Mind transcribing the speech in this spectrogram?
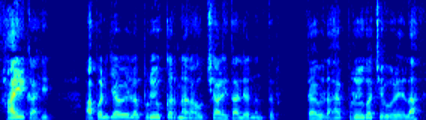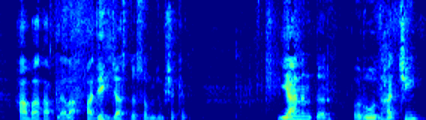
हा एक आहे. आपण ज्या वेळेला प्रयोग करणार आहोत शाळेत आल्यानंतर त्यावेळेला ह्या प्रयोगाच्या वेळेला हा भाग आपल्याला अधिक जास्त समजू शकेल. यानंतर रोधाची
